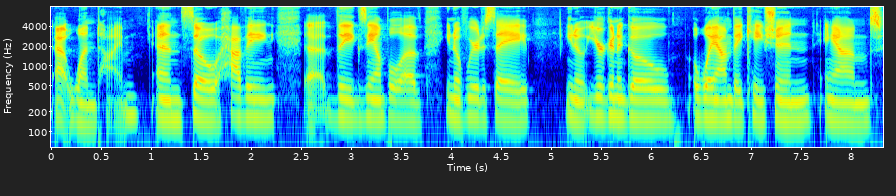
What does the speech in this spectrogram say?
at one time. And so having uh, the example of, you know, if we were to say, you know, you're going to go away on vacation and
